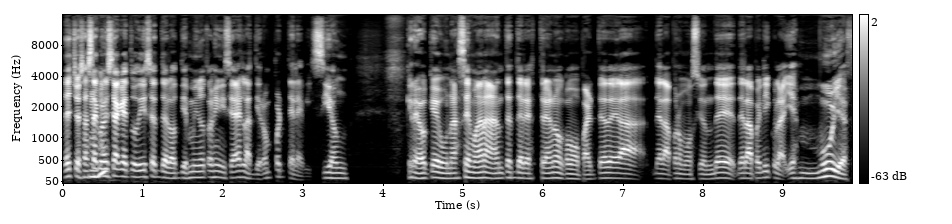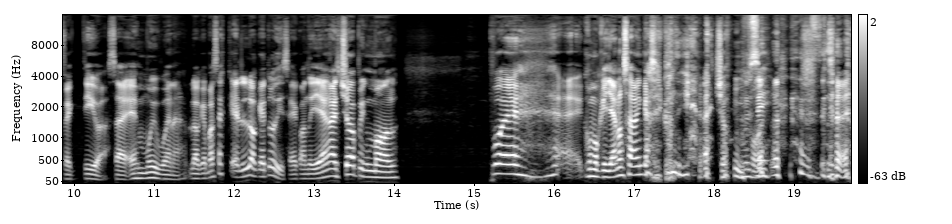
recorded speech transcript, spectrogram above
De hecho, esa secuencia que tú dices de los 10 minutos iniciales las dieron por televisión. creo que una semana antes del estreno como parte de la, de la promoción de, de la película y es muy efectiva, o sea, es muy buena. Lo que pasa es que es lo que tú dices, cuando llegan al shopping mall, pues eh, como que ya no saben qué hacer cuando llegan al shopping mall. Sí. O sea,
